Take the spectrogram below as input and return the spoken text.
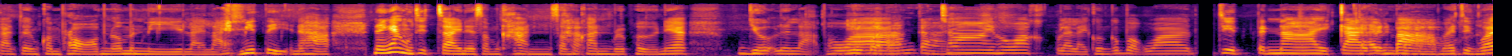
การเตรียมความพร้อมเนาะมันมีหลาย ๆ มิตินะคะ ในแง่ของจิตใจเนี่ยสำคัญสำคัญเผลอๆเนี่ยเยอะเลยล่ะ เพราะว่าเยอะกว่าร่างกายใช่เพราะว่าหลาย ๆ คนก็บอกว่าจิตเป็นนายกายกายเป็เป็นนบ่าวบ่าวหมายถึงว่า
